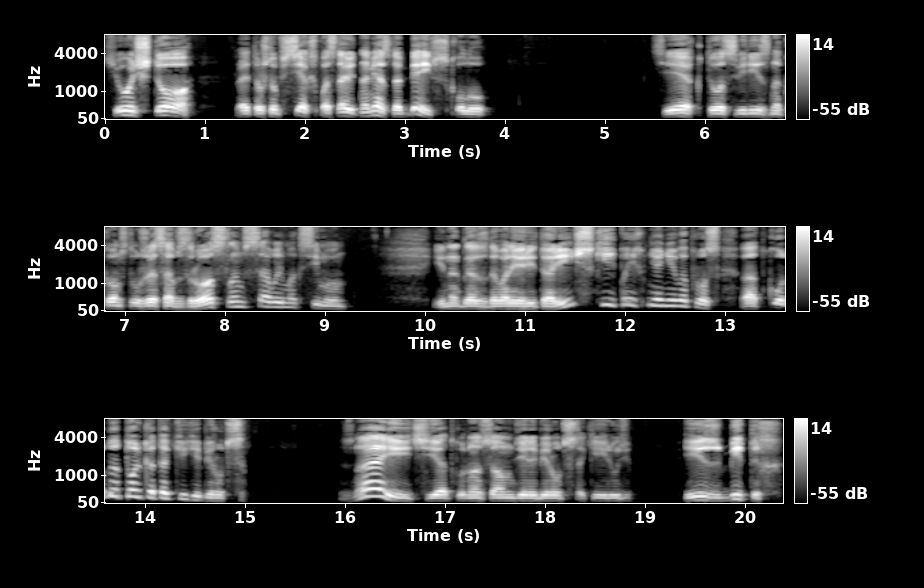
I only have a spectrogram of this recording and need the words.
Чуть что, того, чтобы всех поставить на место, бей в скулу. Те, кто свели знакомство уже со взрослым Савой Максимовым, иногда задавали риторический, по их мнению, вопрос, откуда только такие берутся. Знаете, откуда на самом деле берутся такие люди? Избитых,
